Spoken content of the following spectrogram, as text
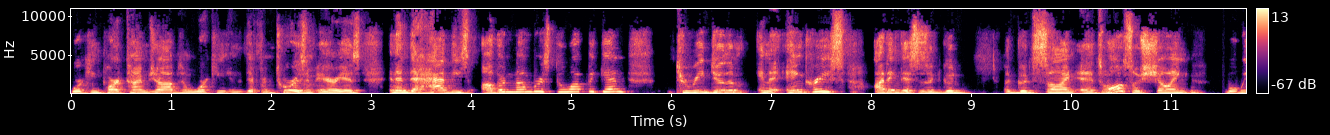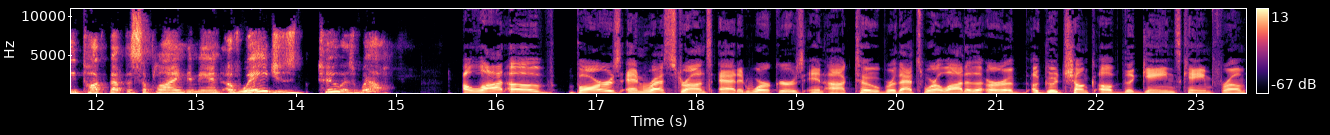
working part-time jobs and working in the different tourism areas. And then to have these other numbers go up again to redo them in an increase i think this is a good a good sign. And it's also showing what we talked about the supply and demand of wages too as well a lot of bars and restaurants added workers in October. That's where a lot of the, or a, a, good chunk of the gains came from.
